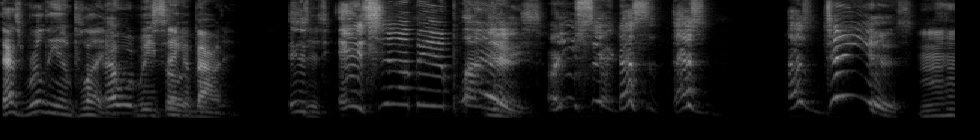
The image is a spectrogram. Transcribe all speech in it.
That's really in play. That would be so think dope. about it. It, Just- it should be in play. Yes. Are you serious? That's that's that's genius. Mm-hmm.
